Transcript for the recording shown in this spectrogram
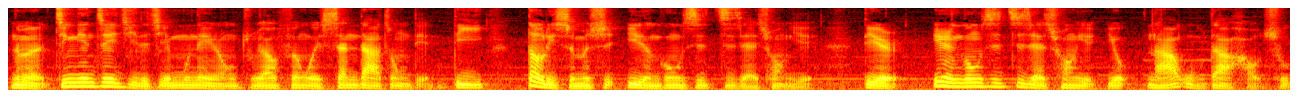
那么今天这一集的节目内容主要分为三大重点：第一，到底什么是艺人公司自在创业；第二，艺人公司自在创业有哪五大好处；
